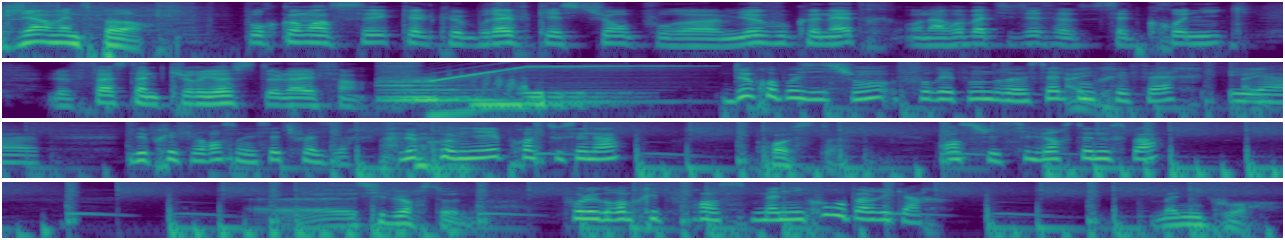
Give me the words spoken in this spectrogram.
Germain Sport. Pour commencer, quelques brèves questions pour euh, mieux vous connaître. On a rebaptisé cette, cette chronique le Fast and Curious de la F1. Deux propositions, faut répondre celle qu'on Aïe. préfère et euh, de préférence on essaie de choisir. Le premier, Prost ou Senna? Prost. Ensuite, Silverstone ou Spa? Euh, Silverstone. Pour le Grand Prix de France, Manicourt ou Paul Ricard. Manicourt.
